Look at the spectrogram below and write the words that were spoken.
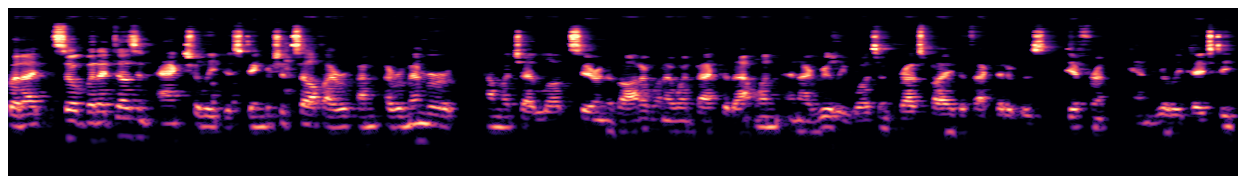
but I so but it doesn't actually distinguish itself. I re, I remember how much I loved Sierra Nevada when I went back to that one, and I really was impressed by the fact that it was different and really tasty.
